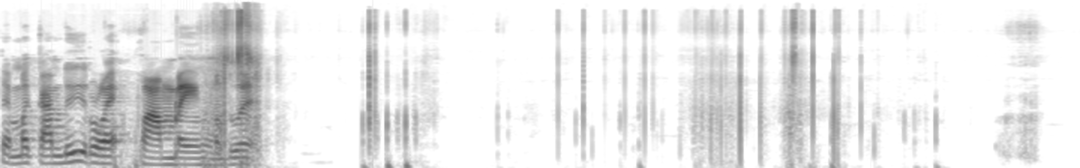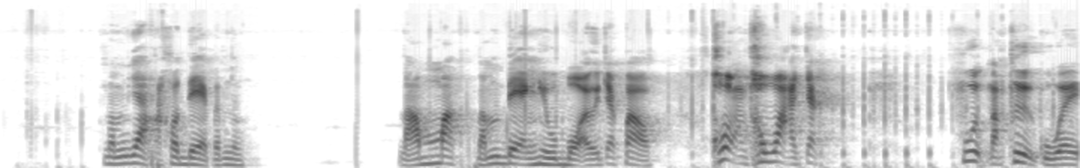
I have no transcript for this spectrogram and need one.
แต่มากันด้วยแรงความแรงมันด้วย น้ำยาเขาแดกแป๊บนึง น้ำหมักน้ำแดงหิวบ่อยจักเปล่า ของถวายจาก พูดนักถือกูเว้ย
